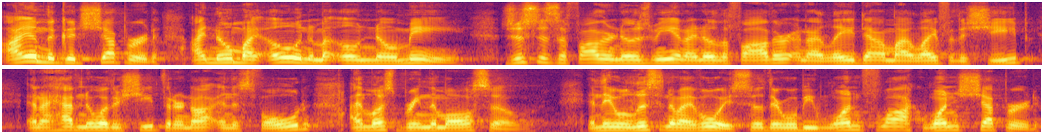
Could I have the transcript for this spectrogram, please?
I am the good shepherd. I know my own, and my own know me. Just as the Father knows me, and I know the Father, and I lay down my life for the sheep, and I have no other sheep that are not in this fold, I must bring them also. And they will listen to my voice. So there will be one flock, one shepherd.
